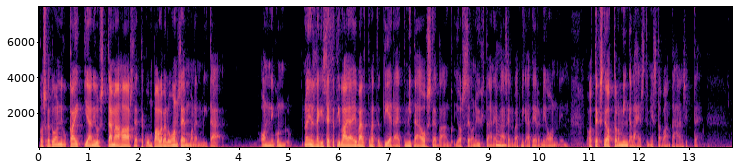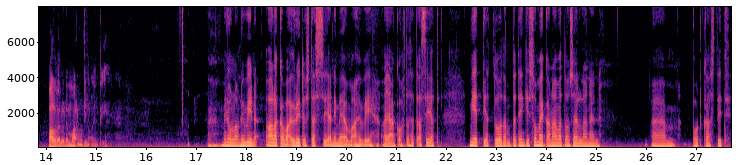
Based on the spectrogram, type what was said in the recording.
Koska tuo on niin kaikkiaan just tämä haaste, että kun palvelu on semmoinen, mitä on niin kun, no ensinnäkin se, että tilaaja ei välttämättä tiedä, että mitä ostetaan, jos se on yhtään epäselvä, että mikä termi on, niin oletteko te ottanut minkä lähestymistä vaan tähän sitten palveluiden markkinointiin? Minulla on hyvin alkava yritys tässä ja nimenomaan hyvin ajankohtaiset asiat miettiä tuota, mutta tietenkin somekanavat on sellainen, äm, podcastit,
